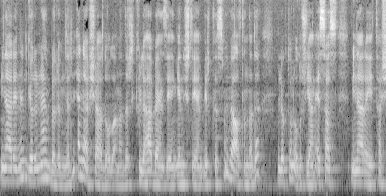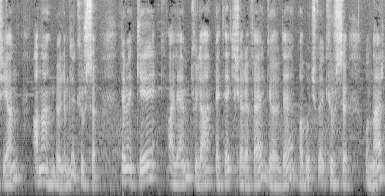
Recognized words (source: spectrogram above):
minarenin görünen bölümlerin en aşağıda olanıdır. Külaha benzeyen, genişleyen bir kısmı ve altında da bloktan oluşuyor. Yani esas minareyi taşıyan ana bölümde kürsü. Demek ki alem, külah, petek, şerefe, gövde, pabuç ve kürsü. Bunlar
